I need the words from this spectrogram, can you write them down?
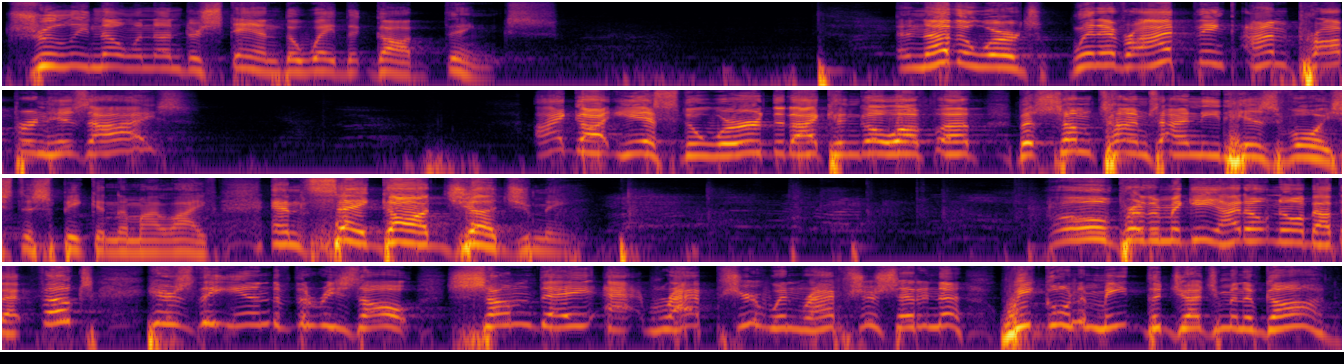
truly know and understand the way that God thinks? In other words, whenever I think I'm proper in his eyes, I got, yes, the word that I can go off of, but sometimes I need his voice to speak into my life and say, God, judge me. Oh, Brother McGee, I don't know about that. Folks, here's the end of the result. Someday at rapture, when rapture said and done, we're going to meet the judgment of God.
